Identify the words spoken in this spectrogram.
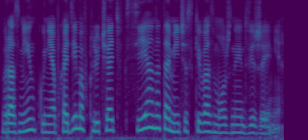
В разминку необходимо включать все анатомически возможные движения.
